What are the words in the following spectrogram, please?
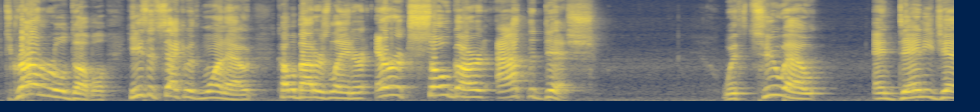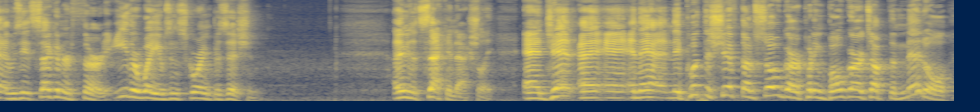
It's ground rule double. He's at second with one out. A couple batters later, Eric Sogard at the dish with two out, and Danny Jan was he at second or third? Either way, he was in scoring position. I think he was at second actually. And Jan, and they and they put the shift on Sogard, putting Bogaerts up the middle.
